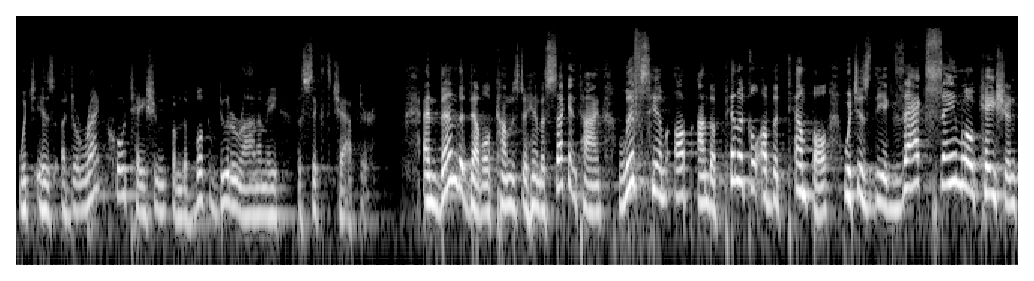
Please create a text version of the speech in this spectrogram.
which is a direct quotation from the book of Deuteronomy, the sixth chapter. And then the devil comes to him a second time, lifts him up on the pinnacle of the temple, which is the exact same location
